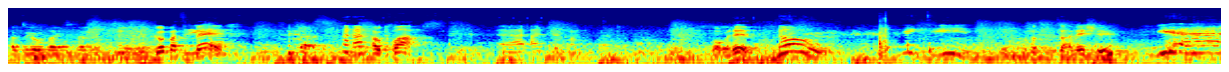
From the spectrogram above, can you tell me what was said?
have to go back to bed. Go back to bed. Oh, class. Yeah, I- I'd go back to bed. What with him? No! He's 18. Is that an issue? Yeah!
